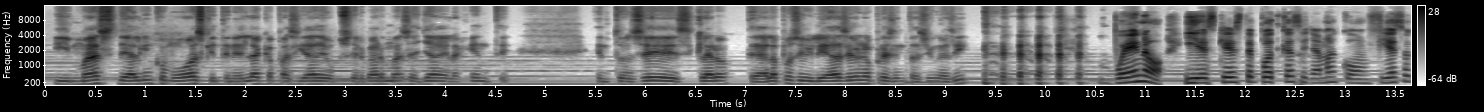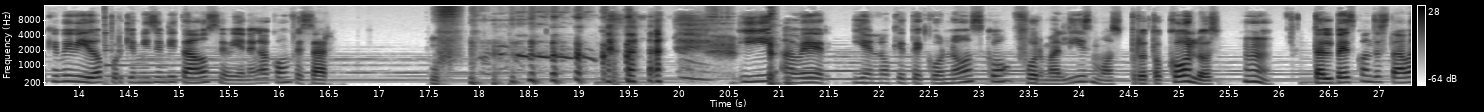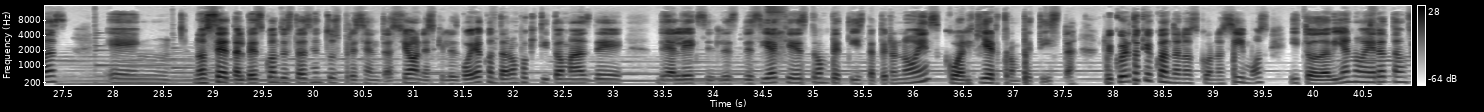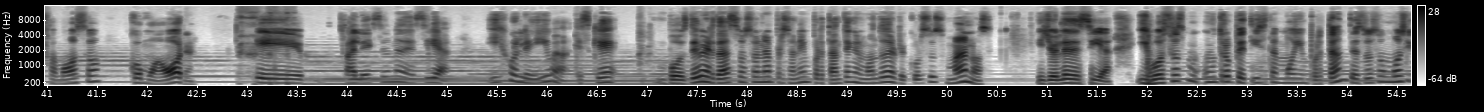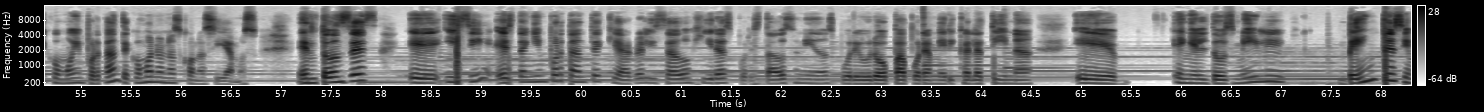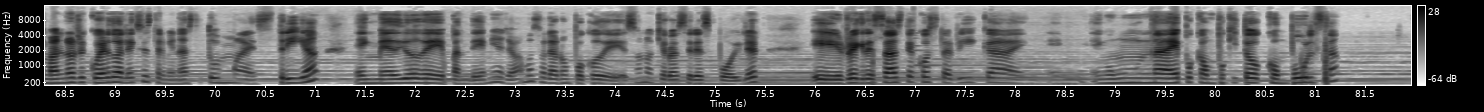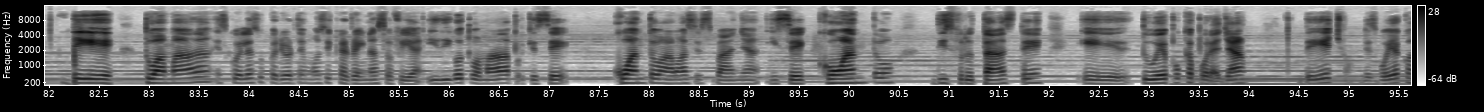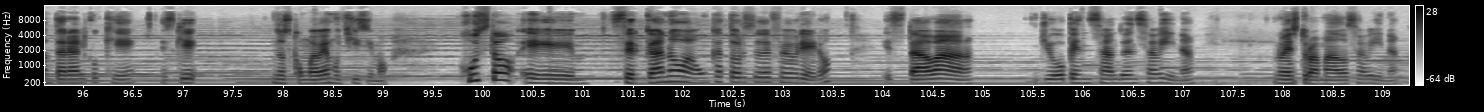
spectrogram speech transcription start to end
y, más de alguien como vos que tenés la capacidad de observar más allá de la gente entonces, claro, te da la posibilidad de hacer una presentación así. Bueno, y es que este podcast se llama Confieso que he vivido porque mis invitados se vienen a confesar. Uf. y a ver, y en lo que te conozco, formalismos, protocolos, hmm, tal vez cuando estabas en, no sé, tal vez cuando estás en tus presentaciones, que les voy a contar un poquitito más de, de Alexis. Les decía que es trompetista, pero no es cualquier trompetista. Recuerdo que cuando nos conocimos y todavía no era tan famoso como ahora, eh, Alexis me decía, híjole, Iva, es que vos de verdad sos una persona importante en el mundo de recursos humanos. Y yo le decía, y vos sos un trompetista muy importante, sos un músico muy importante, ¿cómo no nos conocíamos? Entonces, eh, y sí, es tan importante que ha realizado giras por Estados Unidos, por Europa, por América Latina. Eh, en el 2020, si mal no recuerdo, Alexis, terminaste tu maestría en medio de pandemia. Ya vamos a hablar un poco de eso, no quiero hacer spoiler. Eh, regresaste a Costa Rica en en una época un poquito convulsa de tu amada Escuela Superior de Música Reina Sofía. Y digo tu amada porque sé cuánto amas España y sé cuánto disfrutaste eh, tu época por allá. De hecho, les voy a contar algo que es que nos conmueve muchísimo. Justo eh, cercano a un 14 de febrero, estaba yo pensando en Sabina nuestro amado Sabina.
